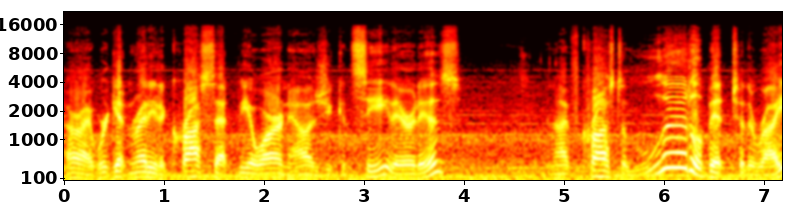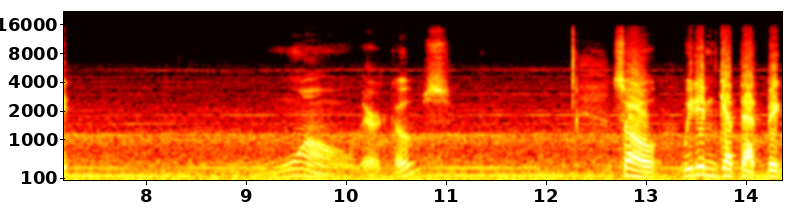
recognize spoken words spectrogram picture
alright, we're getting ready to cross that VOR now. As you can see, there it is. And I've crossed a little bit to the right. Whoa, there it goes. So we didn't get that big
